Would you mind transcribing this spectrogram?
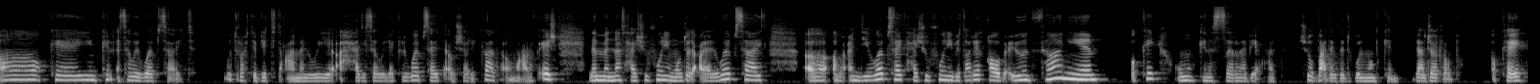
آه okay يمكن أسوي website وتروح تبدي تتعامل ويا أحد يسوي لك ال website أو شركات أو ما أعرف إيش. لما الناس حيشوفوني موجود على ال website آه أو عندي website حيشوفوني بطريقة وبعيون ثانية okay؟ وممكن تصير مبيعات. شوف بعدك تقول ممكن دا اجرب أوكي؟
